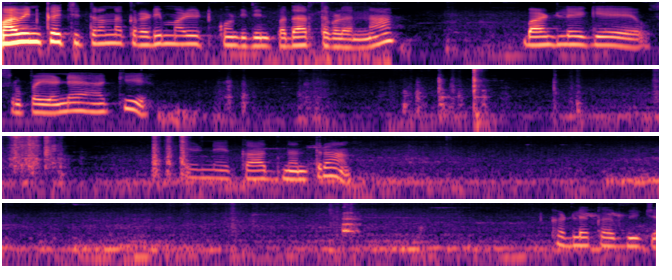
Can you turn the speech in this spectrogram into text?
ಮಾವಿನಕಾಯಿ ಚಿತ್ರಾನ್ನಕ್ಕೆ ರೆಡಿ ಮಾಡಿ ಇಟ್ಕೊಂಡಿದ್ದೀನಿ ಪದಾರ್ಥಗಳನ್ನು. ಬಾಂಡ್ಲೆಗೆ ಸ್ವಲ್ಪ ಎಣ್ಣೆ ಹಾಕಿ, ಎಣ್ಣೆ ಕಾದ ನಂತರ ಕಡಲೆಕಾಯಿ ಬೀಜ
